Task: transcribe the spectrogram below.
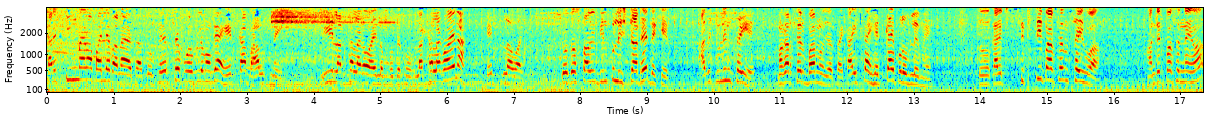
करीब तीन महीना पहले बनाया था तो फिर से प्रॉब्लम हो गया। हेड का भाल्व नहीं। ये लट्ठा लगा हुआ है देखो। लट्ठा लगा है ना? हेड खुला हुआ है। तो दोस्तों, अभी बिल्कुल स्टार्ट है, देखिए। अभी टूलिंग सही है, मगर फिर बंद हो जाता है। इसका हेड का ही प्रॉब्लम है। तो करीब सिक्सटी परसेंट सही हुआ। हंड्रेड परसेंट नहीं हुआ।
